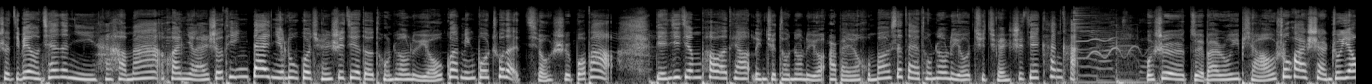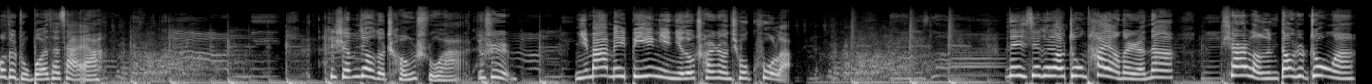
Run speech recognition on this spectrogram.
手机边有亲爱的你还好吗？欢迎你来收听带你路过全世界的同城旅游冠名播出的糗事播报。点击节目泡泡条领取同城旅游二百元红包，下载同城旅游去全世界看看。我是嘴巴容易瓢，说话闪出腰的主播彩彩呀。这什么叫做成熟啊？就是你妈没逼你，你都穿上秋裤了。那些个要种太阳的人呢？天冷你倒是种啊。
